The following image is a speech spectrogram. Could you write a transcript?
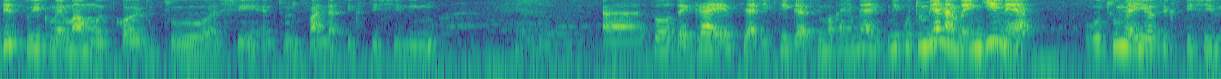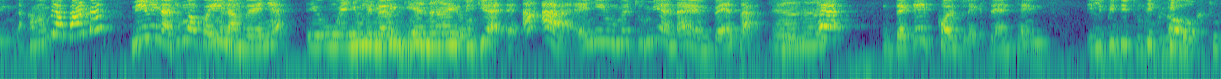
This week my mom was called to she to refund a 60 shilling. Uh, so the guy si alipiga simu akaniambia nikutumia namba ingine utume hiyo 60 shilling. Akamwambia hapana mimi natuma kwa hii namba yenye wenye umenipigia nayo. pigia eh, ah, ah, yenye umetumia nayo mpesa. He, the guy called like 10 times. Ilibidi 60 tumblock tu.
